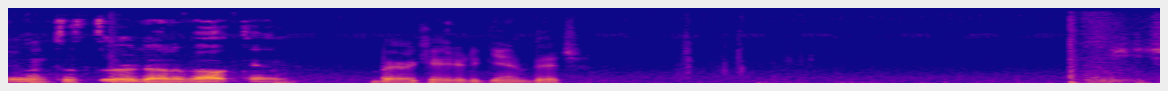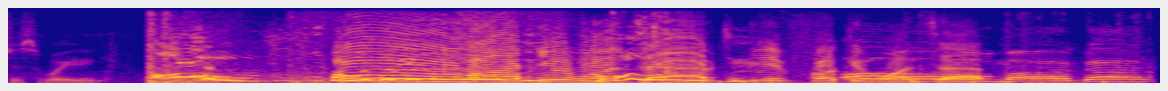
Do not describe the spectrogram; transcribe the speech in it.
You went to throw down a Valk cam. Barricaded again, bitch. She's just waiting. Oh! Oh my! Get one oh, tap. Get fucking one Oh tap. Oh my god.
